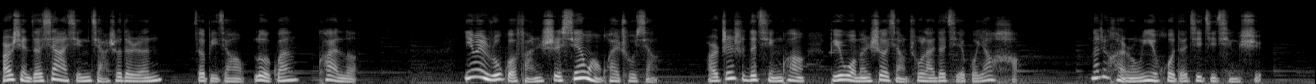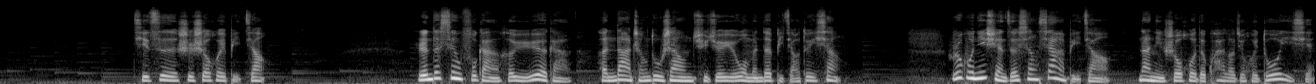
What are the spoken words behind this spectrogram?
而选择下行假设的人，则比较乐观快乐，因为如果凡事先往坏处想，而真实的情况比我们设想出来的结果要好，那就很容易获得积极情绪。其次是社会比较，人的幸福感和愉悦感，很大程度上取决于我们的比较对象。如果你选择向下比较，那你收获的快乐就会多一些；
